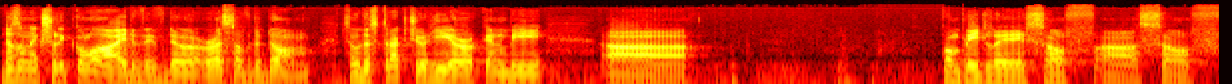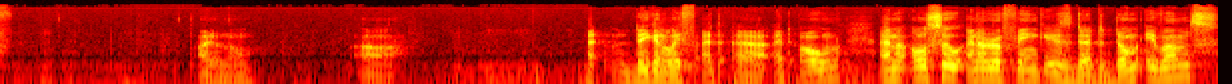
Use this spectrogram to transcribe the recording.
doesn't actually collide with the rest of the DOM. So the structure here can be completely self uh, self I don't know. Uh, they can live at uh, at own. And also another thing is that DOM events.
